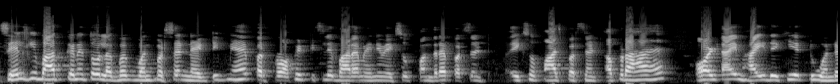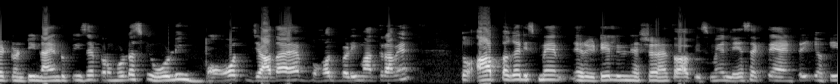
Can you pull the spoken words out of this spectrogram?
सेल की बात करें तो लगभग वन परसेंट नेगेटिव में है, पर प्रॉफिट पिछले 12 महीने में 115 परसेंट, एक परसेंट अप रहा है। ऑल टाइम हाई देखिए टू हंड्रेड है। प्रोमोटर्स की होल्डिंग बहुत ज़्यादा है, बहुत बड़ी मात्रा में। तो आप अगर इसमें रिटेल इन्वेस्टर हैं तो आप इसमें ले सकते हैं एंट्री क्योंकि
